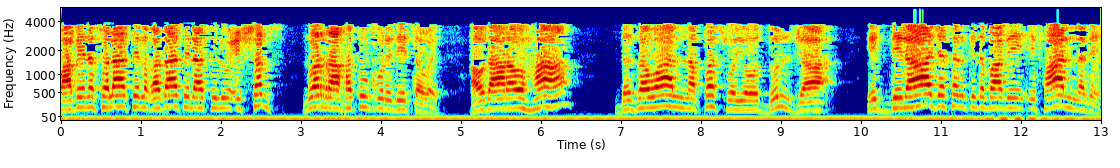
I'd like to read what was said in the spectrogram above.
ما بین صلات الغداء الى طلوع الشمس نور راختو پر دې ته وای او داروها د دا زوال نفس و یو دلجا ادلاج اصل کې د باب افعال نه دی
